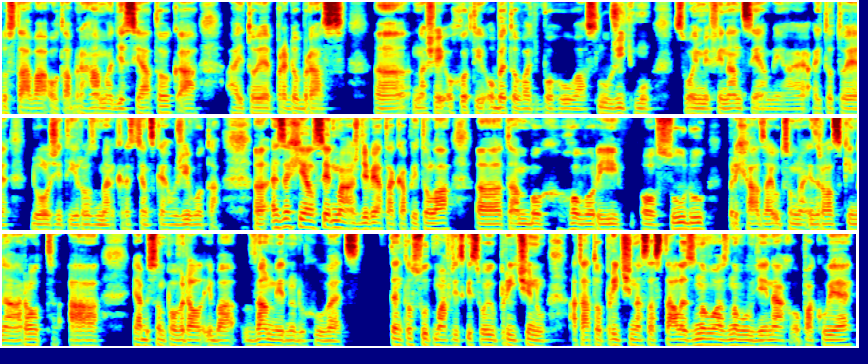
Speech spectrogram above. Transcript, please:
dostáva od Abraháma desiatok a aj to je predobraz e, našej ochoty obetovať Bohu a slúžiť mu svojimi financiami. A aj toto je dôležitý rozmer kresťanského života. E, Ezechiel 7. až 9. kapitola, e, tam Boh hovorí o súdu prichádzajúcom na izraelský národ a ja by som povedal iba veľmi jednoduchú vec tento súd má vždy svoju príčinu a táto príčina sa stále znovu a znovu v dejinách opakuje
